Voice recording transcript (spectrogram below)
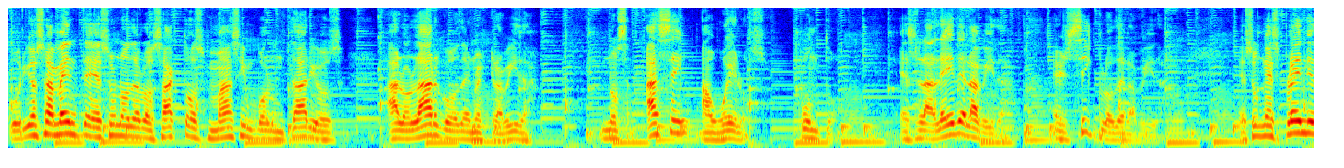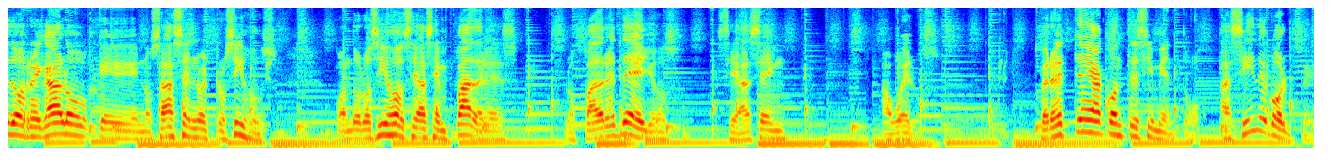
Curiosamente es uno de los actos más involuntarios a lo largo de nuestra vida. Nos hacen abuelos, punto. Es la ley de la vida, el ciclo de la vida. Es un espléndido regalo que nos hacen nuestros hijos. Cuando los hijos se hacen padres, los padres de ellos se hacen abuelos. Pero este acontecimiento, así de golpe,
